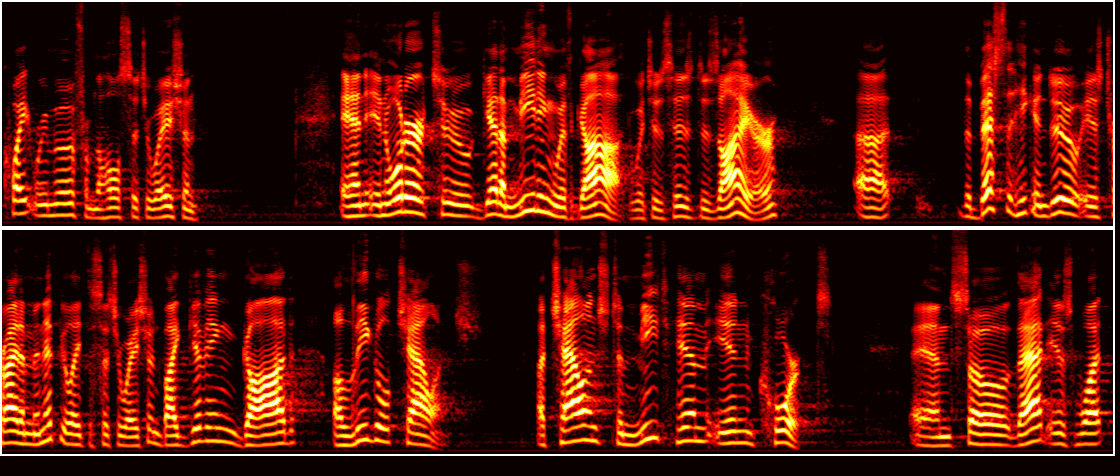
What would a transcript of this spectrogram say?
quite removed from the whole situation. And in order to get a meeting with God, which is his desire, uh, the best that he can do is try to manipulate the situation by giving God a legal challenge, a challenge to meet him in court. And so that is what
